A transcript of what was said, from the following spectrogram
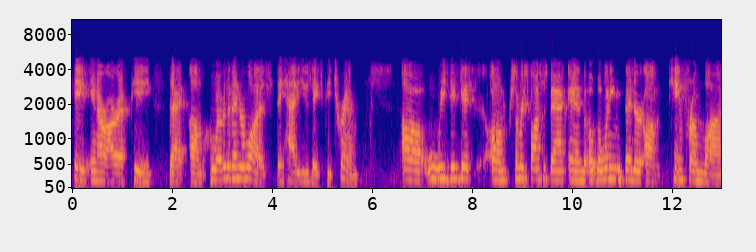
state in our RFP that um, whoever the vendor was, they had to use HP Trim. Uh, we did get um, some responses back, and the, the winning vendor um, came from uh,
